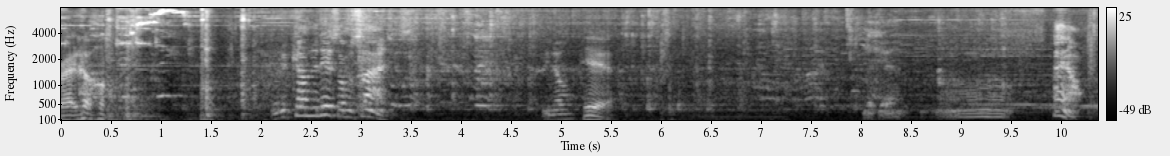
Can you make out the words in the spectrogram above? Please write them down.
right on. When it comes to this, I'm a scientist. You know? Yeah. Look at it. Uh, damn.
